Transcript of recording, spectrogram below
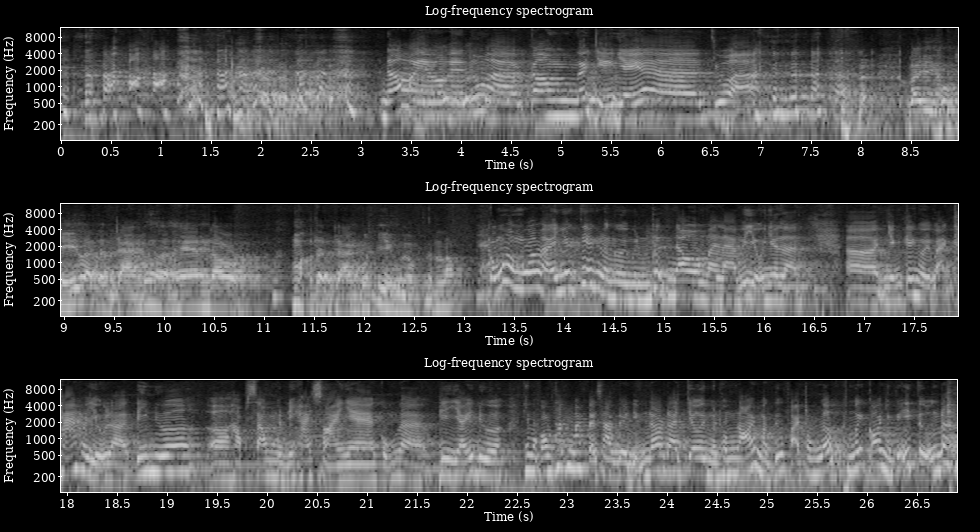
Đó hồi, hồi lúc mà con nói chuyện vậy á chú ạ. đây không chỉ là tình trạng của hờ hen đâu mà tình trạng của nhiều người học sinh lắm Cũng không phải nhất thiết là người mình thích đâu mà là ví dụ như là uh, những cái người bạn khác ví dụ là tí nữa uh, học xong mình đi hái xoài nha cũng là ghi giấy đưa. Nhưng mà con thắc mắc tại sao thời điểm đó ra chơi mình không nói mà cứ phải trong lớp mới có những cái ý tưởng đó?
